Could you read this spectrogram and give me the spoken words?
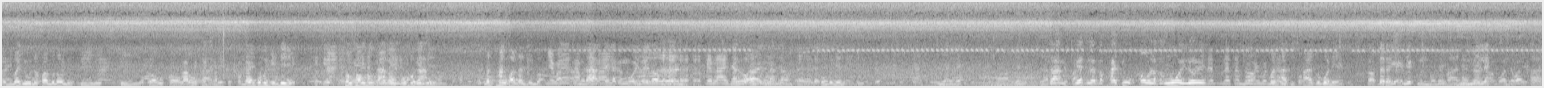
ผมมาอยู่นครพนมอยู่ปีปีสองสองสองสามนี่ผมก็ไม่เห็นนี่นี่สองสองสองสามนี่ผมไม่เห็นนี่ มันทางก่อนนั่นเห็นบ่เนี่ยว่าทำได้แล้วก็ง่วยเลยเนาะแกลายจังก่อนผมไม่เห็นสร้างเสร็จแล้วก็พายุเข้าแล้วก็ง่วยเลยแล้วท่านบอกให้วันมันอธิษฐานข้างบนเนี่ยแต่เล็กมันไม่ได้ผ่านมีเล็กวันอธิษฐาน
